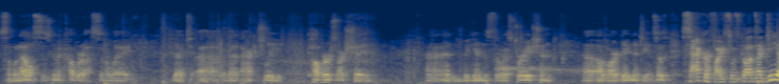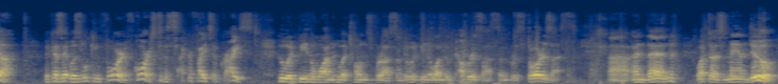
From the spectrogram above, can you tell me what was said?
Someone else is going to cover us in a way that uh, that actually covers our shame uh, and begins the restoration uh, of our dignity. And so, sacrifice was God's idea because it was looking forward, of course, to the sacrifice of Christ who would be the one who atones for us and who would be the one who covers us and restores us. And then, what does man do?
